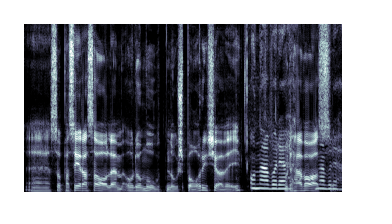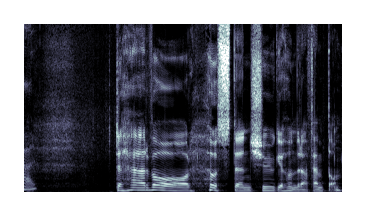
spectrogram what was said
Eh, så passera Salem och då mot Norsborg kör vi. Och när var det, och det här? Var alltså, när var det här? Det här var hösten 2015.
